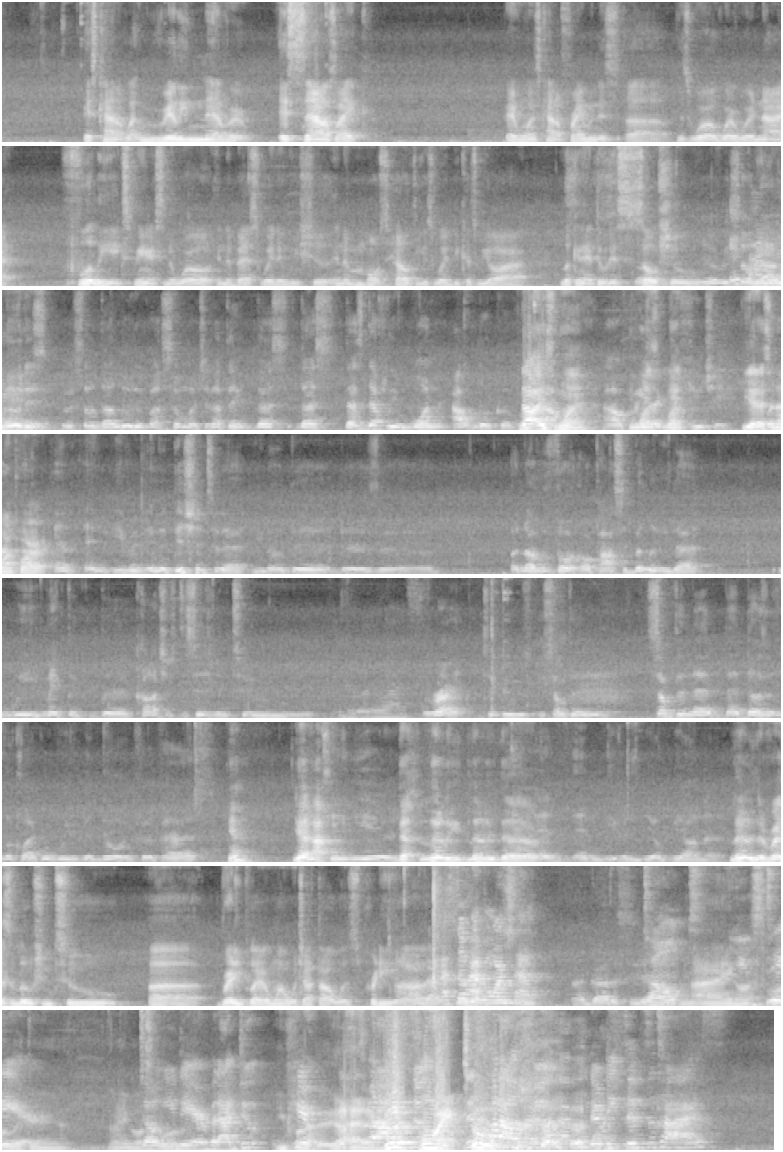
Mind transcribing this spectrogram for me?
It's kind of like we really never. It sounds like everyone's kind of framing this uh, this world where we're not fully experiencing the world in the best way that we should, in the most healthiest way, because we are looking at through this social. Yeah, we're so diluted. may. We're so diluted by so much, and I think that's that's that's definitely one outlook of No, it's our, one. our One- projected one- future. Yeah, that's But one I- part. and and even in addition to that, you know, there there's a, another thought or possibility that we make the, the conscious decision to Do otherwise. right to do something something that that doesn't look like what we've been doing for the past Yeah, yeah. I, 18 years the, literally, literally the and, and and even beyond- beyond that. literally the resolution to uh, Ready Player One, which I thought was pretty. Uh, I still haven't watched that. I gotta see that. Don't. movie. I ain't gonna spoil dare. it. Then I ain't gonna Don't spoil you it. dare! But I do. You here, fucked it. this I is had a good I'll do. point, This too. is what I'll do. They're desensitized.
